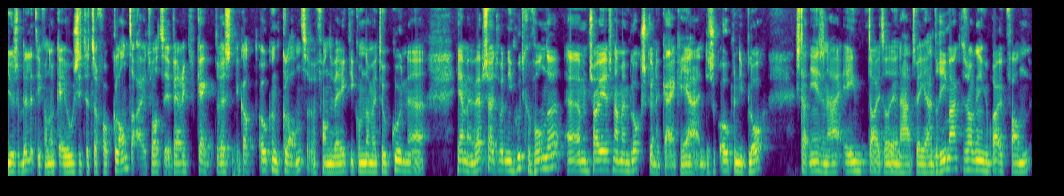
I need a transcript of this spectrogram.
usability van, oké, hoe ziet het er voor klanten uit? Wat werkt? Kijk, er is, ik had ook een klant van de week, die komt naar mij toe, Koen, eh, ja, mijn website wordt niet goed gevonden. Ehm, zou je eens naar mijn blogs kunnen kijken? Ja, dus ik open die blog. Er staat niet eens een H1-title in H2, H3 maakte ze ook in gebruik van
